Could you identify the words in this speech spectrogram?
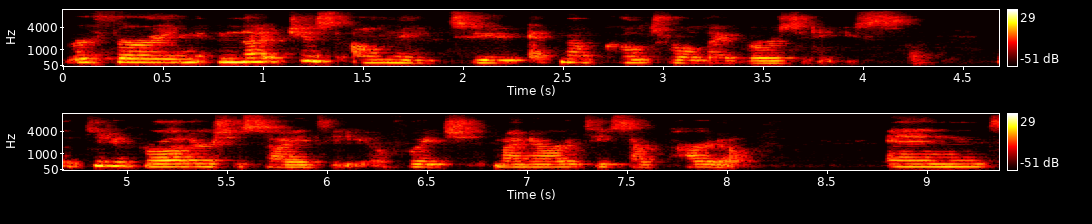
referring not just only to ethnocultural diversities, but to the broader society of which minorities are part of, and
